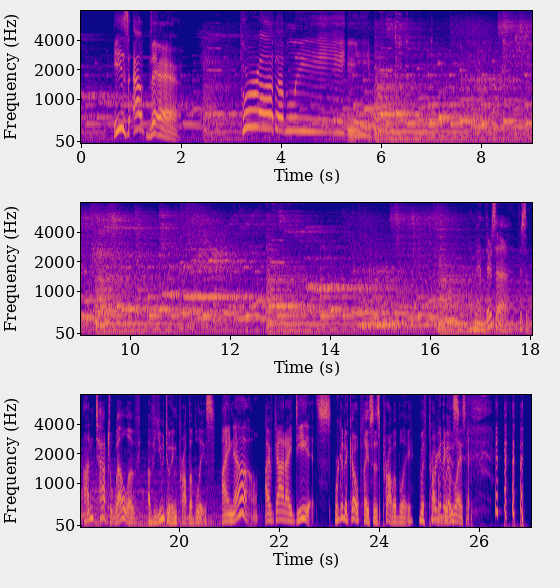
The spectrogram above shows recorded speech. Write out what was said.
is out there. Probably. oh man there's a there's an untapped well of of you doing probablys I know. I've got ideas. we're gonna go places probably with We're gonna go places.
